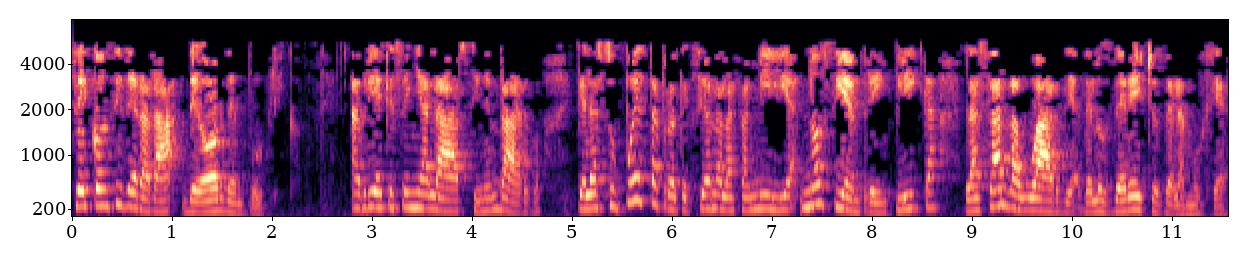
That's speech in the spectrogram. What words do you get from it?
se considerará de orden público. Habría que señalar, sin embargo, que la supuesta protección a la familia no siempre implica la salvaguardia de los derechos de la mujer.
